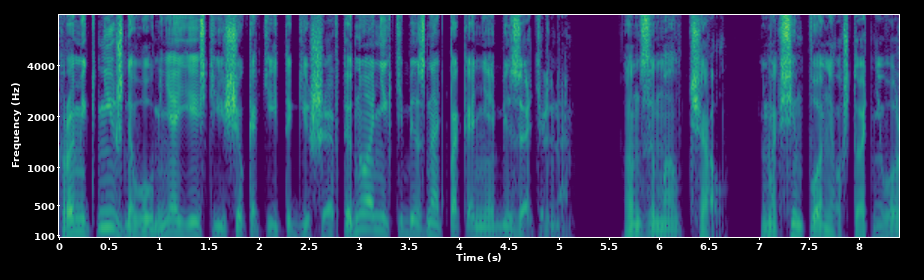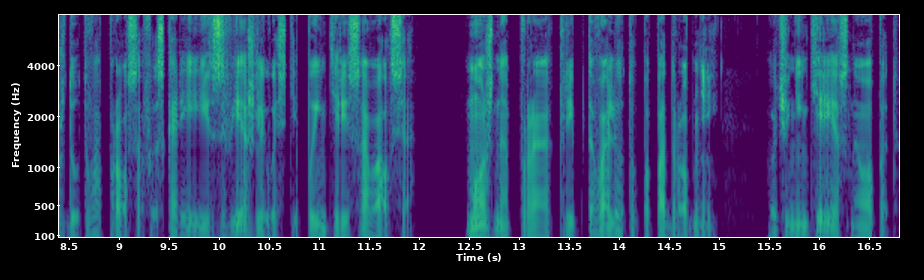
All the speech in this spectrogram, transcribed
Кроме книжного, у меня есть еще какие-то гешефты, но о них тебе знать пока не обязательно». Он замолчал. Максим понял, что от него ждут вопросов, и скорее из вежливости поинтересовался. «Можно про криптовалюту поподробней? Очень интересный опыт.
